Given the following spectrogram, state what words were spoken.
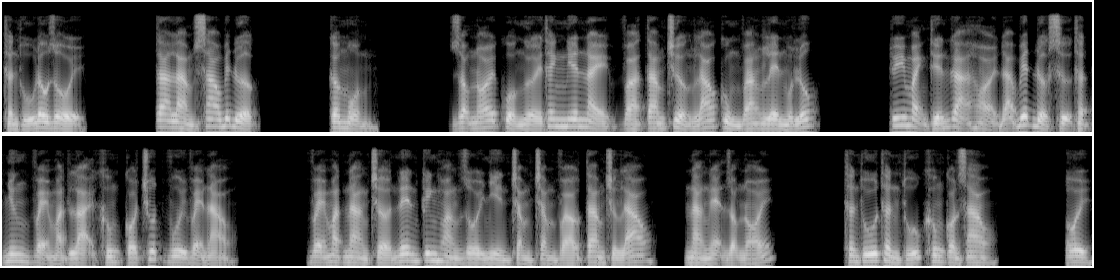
thần thú đâu rồi? Ta làm sao biết được? Cơm mồm. Giọng nói của người thanh niên này và tam trưởng lão cùng vang lên một lúc. Tuy mạnh tiến gạ hỏi đã biết được sự thật nhưng vẻ mặt lại không có chút vui vẻ nào. Vẻ mặt nàng trở nên kinh hoàng rồi nhìn chằm chằm vào tam trưởng lão, nàng nghẹn giọng nói. Thần thú thần thú không còn sao. Ôi!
